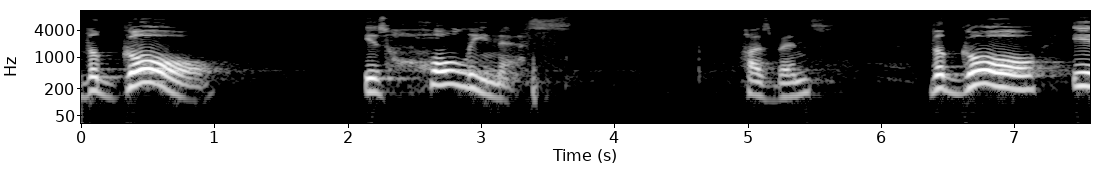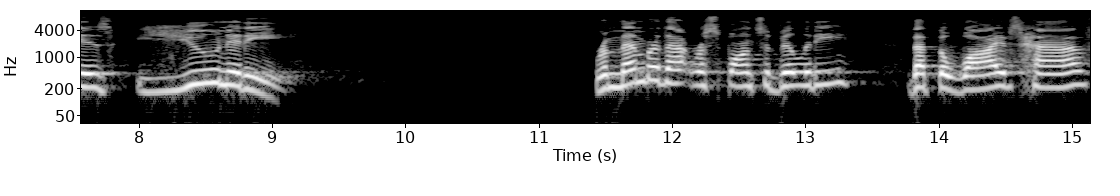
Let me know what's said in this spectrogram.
The goal is holiness. Husbands, the goal is unity. Remember that responsibility that the wives have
